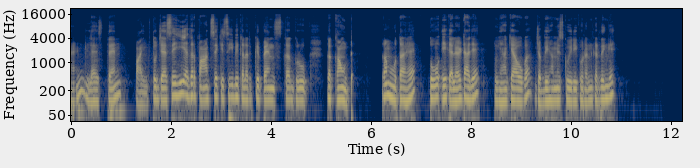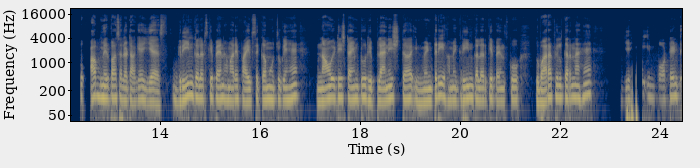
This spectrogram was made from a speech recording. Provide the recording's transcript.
एंड लेस देन फाइव तो जैसे ही अगर पाँच से किसी भी कलर के पेन्स का ग्रुप का काउंट कम होता है तो एक अलर्ट आ जाए तो यहाँ क्या होगा, जब भी हम इस क्वेरी को रन कर देंगे तो अब मेरे पास अलर्ट आ गया यस ग्रीन कलर्स के पेन हमारे फाइव से कम हो चुके हैं now it is time to replenish the inventory हमें ग्रीन कलर के पेन्स को दोबारा फिल करना है। यही इंपॉर्टेंट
